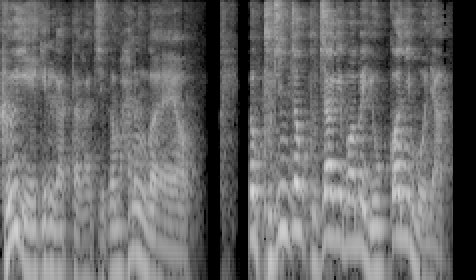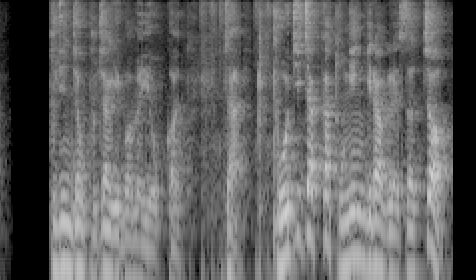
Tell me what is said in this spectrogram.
그 얘기를 갖다가 지금 하는 거예요. 그럼 부진정 부작위범의 요건이 뭐냐? 부진정 부작위범의 요건. 자, 보지작가 동행기라 그랬었죠?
